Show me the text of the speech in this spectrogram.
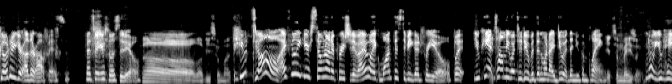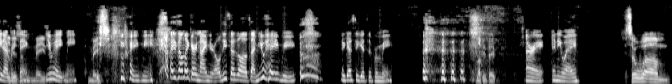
Go to your other office. That's what you're supposed to do. Oh, I love you so much. You don't. I feel like you're so not appreciative. I like want this to be good for you, but you can't It's- tell me what to do. But then when I do it, then you complain. It's amazing. no, you hate is everything. amazing. You hate me. Amazing. You hate me. I sound like our nine year old. He says all the time, "You hate me." I guess he gets it from me. love you, babe. All right. Anyway, So, um,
